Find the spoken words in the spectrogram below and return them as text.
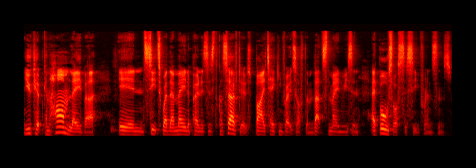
UKIP can harm Labour in seats where their main opponents is the Conservatives by taking votes off them. That's the main reason Ed Balls lost his seat, for instance.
